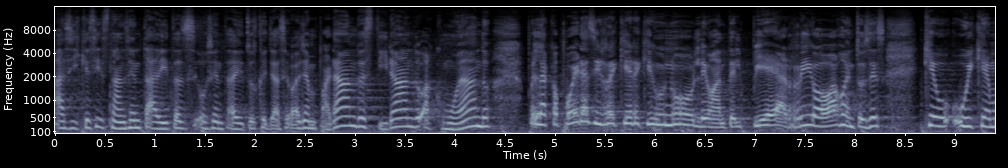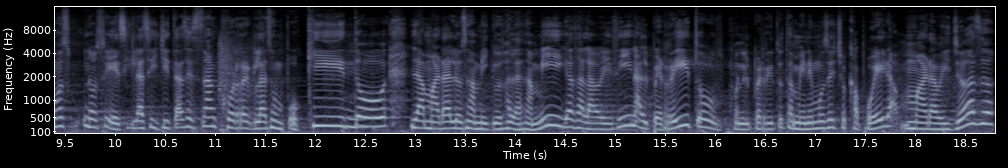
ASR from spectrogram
Así que si están sentaditas o sentaditos que ya se vayan parando, estirando, acomodando, pues la capoeira sí requiere que uno levante el pie arriba, abajo, entonces que ubiquemos, no sé, si las sillitas están, correrlas un poquito, llamar a los amigos, a las amigas, a la vecina, al perrito, con el perrito también hemos hecho capoeira, maravilloso.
